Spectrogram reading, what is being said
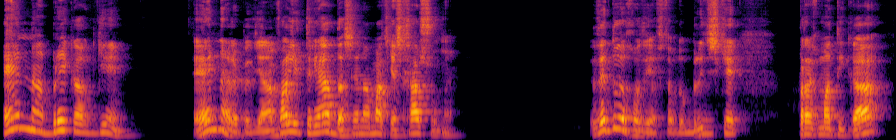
ένα breakout game. Ένα ρε παιδιά, να βάλει 30 σε ένα ματς, ας χάσουμε. Δεν το έχω δει αυτό από τον Bridges και πραγματικά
